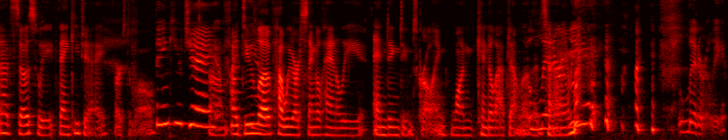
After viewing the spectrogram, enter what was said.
That's so sweet. Thank you, Jay, first of all. Thank you, Jay. Um, I do you. love how we are single handedly ending doom scrolling, one Kindle app download at a time. literally. literally.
